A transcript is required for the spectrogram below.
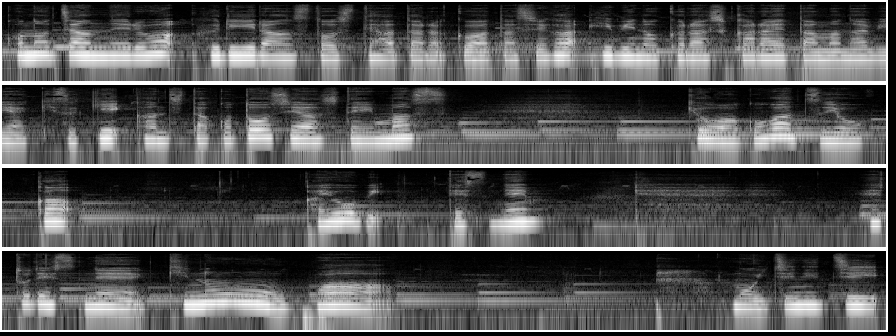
このチャンネルはフリーランスとして働く私が日々の暮らしから得た学びや気づき感じたことをシェアしています。今日は5月4日火曜日ですね。えっとですね昨日はもう一日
